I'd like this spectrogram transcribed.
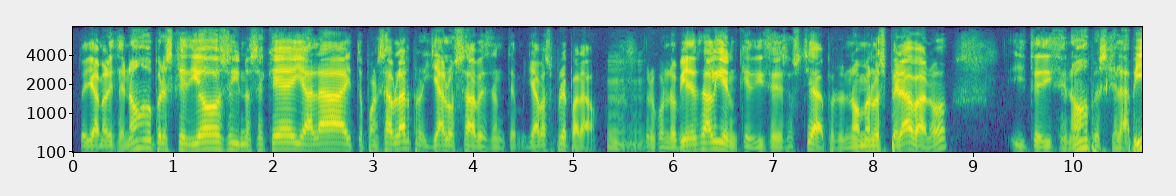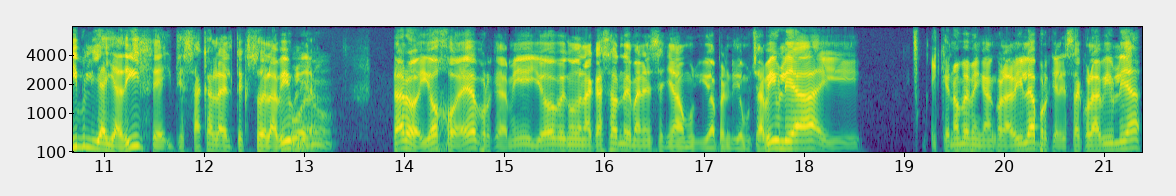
Entonces ya me dice, no, pero es que Dios y no sé qué, y Alá, y te pones a hablar, pero ya lo sabes de antemano, ya vas preparado. Pero cuando vienes a alguien que dices, hostia, pero no me lo esperaba, ¿no? Y te dice, no, pero es que la Biblia ya dice, y te saca el texto de la Biblia. Claro, y ojo, ¿eh? porque a mí yo vengo de una casa donde me han enseñado, yo he aprendido mucha Biblia y, y que no me vengan con la Biblia porque le saco la Biblia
